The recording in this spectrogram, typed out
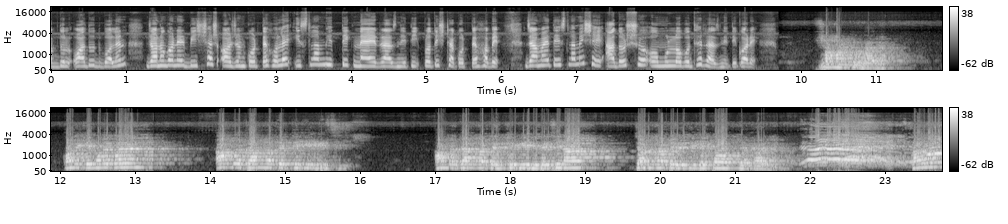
আব্দুল ওয়াদুদ বলেন জনগণের বিশ্বাস অর্জন করতে হলে ইসলাম ভিত্তিক ন্যায়ের রাজনীতি প্রতিষ্ঠা করতে হবে। জামায়াতে ইসলামী সেই আদর্শ ও মূল্যবোধের রাজনীতি করে। সম্মানিত ভাইরা অনেকে মনে করেন আমরা জান্নাতের টিকিট দিচ্ছি আমরা জান্নাতের টিকিট দিতেছি না, জান্নাতের দিকে পথ দেখাই। কারণ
